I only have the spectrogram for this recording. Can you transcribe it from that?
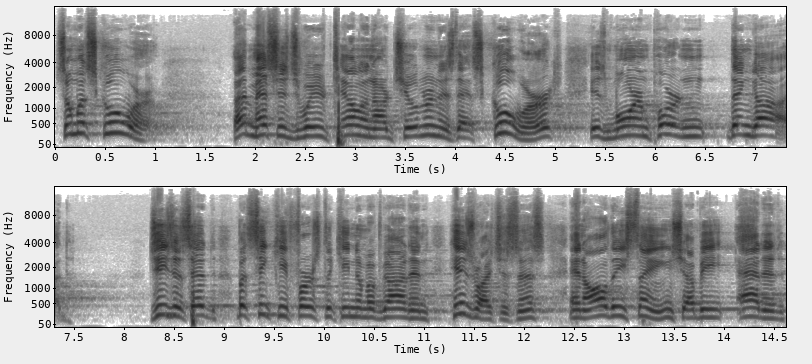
so much schoolwork. That message we're telling our children is that schoolwork is more important than God. Jesus said, But seek ye first the kingdom of God and his righteousness, and all these things shall be added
